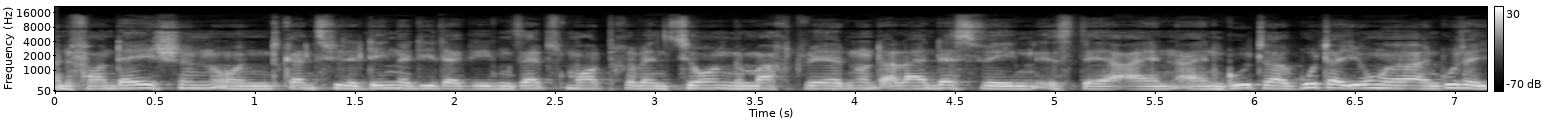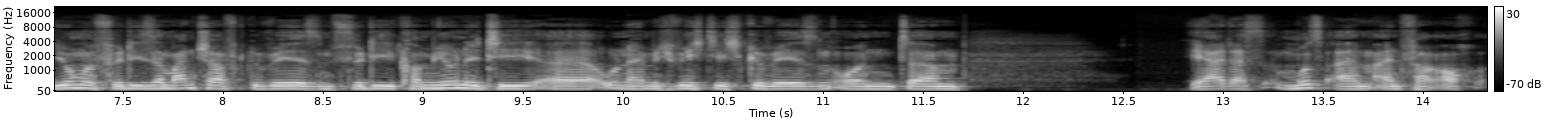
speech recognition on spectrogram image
eine Foundation und ganz viele Dinge, die dagegen Selbstmordprävention gemacht werden. Und allein deswegen ist er ein, ein guter, guter Junge, ein guter Junge für diese Mannschaft gewesen, für die Community äh, unheimlich wichtig gewesen. Und ähm, ja, das muss einem einfach auch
